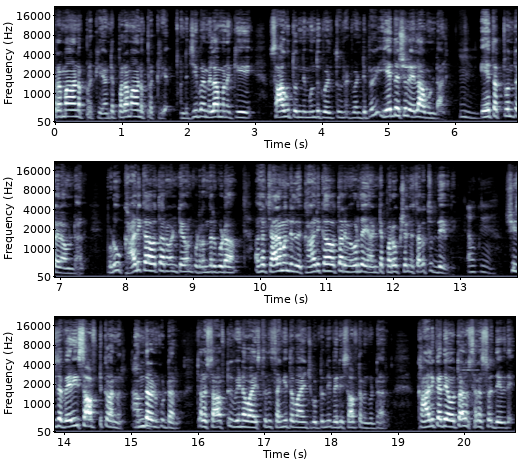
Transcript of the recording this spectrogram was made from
ప్రమాణ ప్రక్రియ అంటే పరమాణు ప్రక్రియ. అంటే జీవనం ఎలా మనకి సాగుతుంది ముందుకు వెళ్తున్నటువంటి ఏ దశలో ఎలా ఉండాలి ఏ తత్వంతో ఎలా ఉండాలి. ఇప్పుడు కాళికావతారం అంటే ఏమనుకుంటారు అందరూ కూడా అసలు చాలా మంది లేదు. కాళికావతారం ఎవరిదే అంటే పరోక్షంగా సరస్వతి దేవిది. She a very soft corner అందరూ అనుకుంటారు. చాలా సాఫ్ట్ వీణ వాయిస్తుంది సంగీతం వాయించుకుంటుంది వెరీ సాఫ్ట్ అనుకుంటారు. కాళికాది అవతారం సరస్వతి దేవిదే.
